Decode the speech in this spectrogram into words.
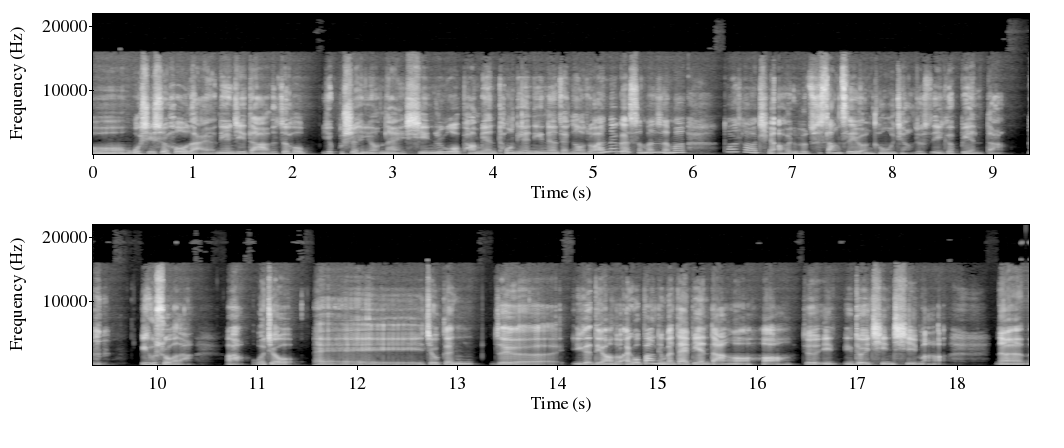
哦我其实后来年纪大了之后也不是很有耐心。如果旁边同年龄呢在跟我说啊，那个什么什么多少钱啊？有上次有人跟我讲，就是一个便当，比如说啦啊，我就诶、就跟这个一个地方说，哎，我帮你们带便当哦，哈，就是一一堆亲戚嘛哈。那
